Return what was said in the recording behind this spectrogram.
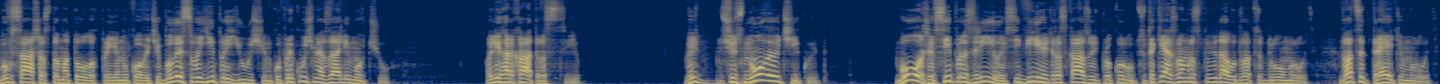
був Саша стоматолог при Януковичі, були свої при Ющенку, при Кучмі я взагалі мовчу. Олігархат розцвів. Ви щось нове очікуєте? Боже, всі прозріли, всі бігають, розказують про корупцію. Так я ж вам розповідав у 22-му році, 23-му році.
